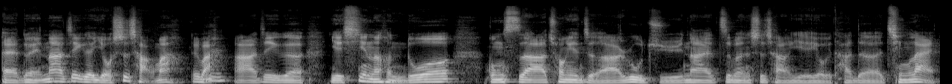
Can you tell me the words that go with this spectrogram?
哎，对，那这个有市场嘛，对吧？啊，这个也吸引了很多公司啊、创业者啊入局，那资本市场也有它的青睐。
